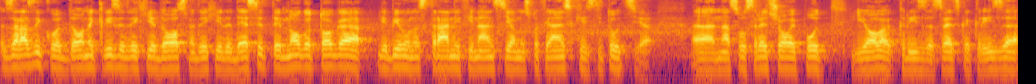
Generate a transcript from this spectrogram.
za razliku od one krize 2008. 2010. mnogo toga je bilo na strani financija, odnosno finansijskih institucija. Na svu sreću ovaj put i ova kriza, svetska kriza,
